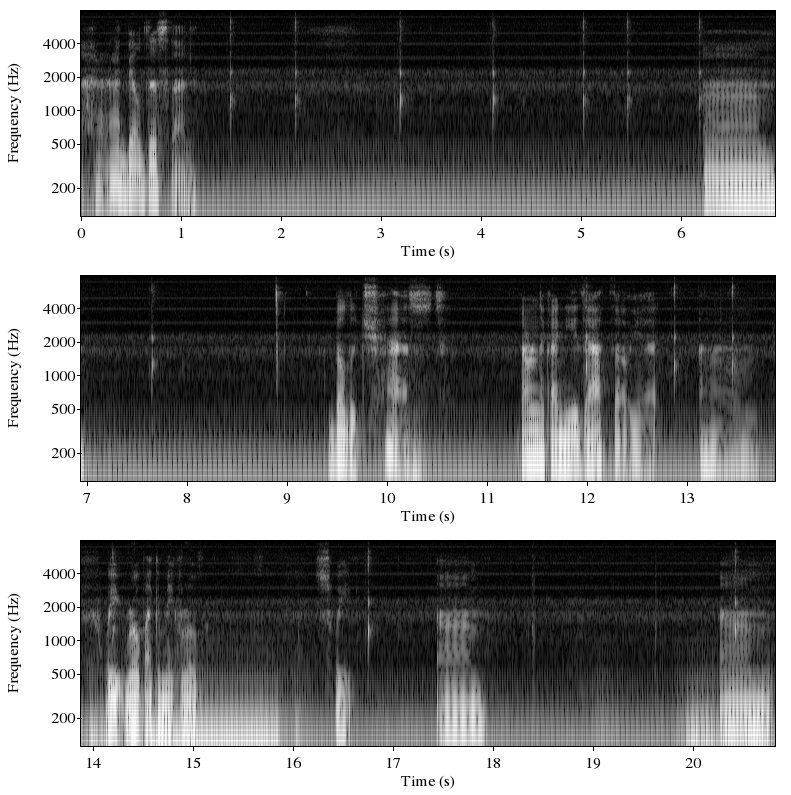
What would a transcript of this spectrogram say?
How did I build this then? Build a chest. I don't think I need that though yet. Um, wait, rope. I can make rope. Sweet. Um. Um.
